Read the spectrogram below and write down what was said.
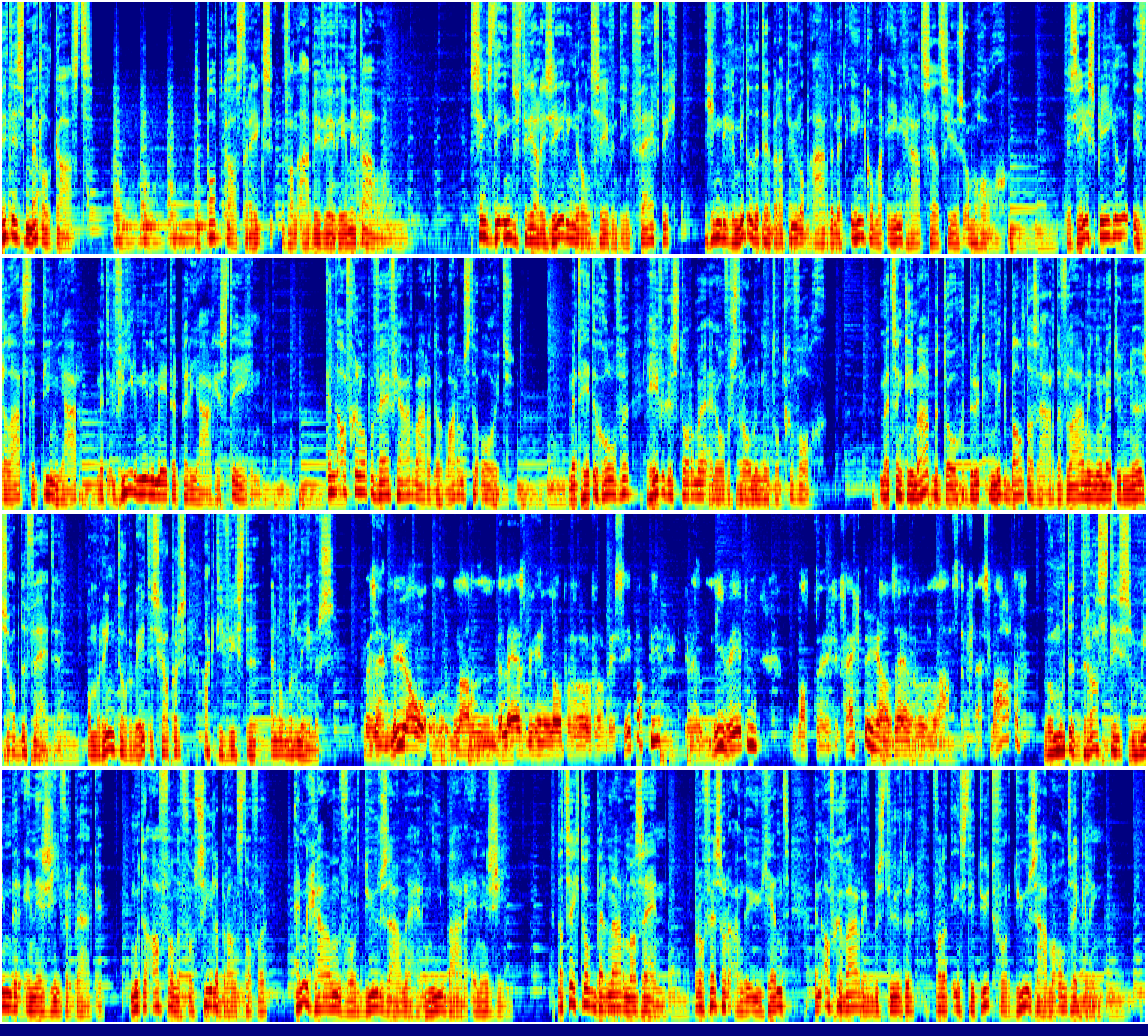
Dit is Metalcast, de podcastreeks van ABVV Metaal. Sinds de industrialisering rond 1750 ging de gemiddelde temperatuur op aarde met 1,1 graad Celsius omhoog. De zeespiegel is de laatste 10 jaar met 4 mm per jaar gestegen. En de afgelopen vijf jaar waren de warmste ooit. Met hittegolven, hevige stormen en overstromingen tot gevolg. Met zijn klimaatbetoog drukt Nick Balthazar de Vlamingen met hun neus op de feiten, omringd door wetenschappers, activisten en ondernemers. We zijn nu al naar de lijst beginnen lopen voor, voor wc-papier. Je wilt niet weten wat de gevechten gaan zijn voor de laatste fles water. We moeten drastisch minder energie verbruiken, moeten af van de fossiele brandstoffen en gaan voor duurzame hernieuwbare energie. Dat zegt ook Bernard Mazijn, professor aan de U Gent en afgevaardigd bestuurder van het Instituut voor Duurzame Ontwikkeling.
